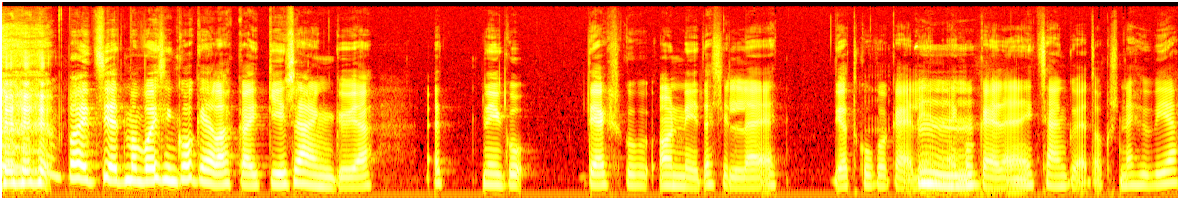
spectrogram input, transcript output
Paitsi, että mä voisin kokeilla kaikkia sänkyjä. Et niinku, tiedätkö, kun on niitä silleen, että jotkut kokeilee, mm. ne kokeilee niitä sänkyjä, että onko ne hyviä,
